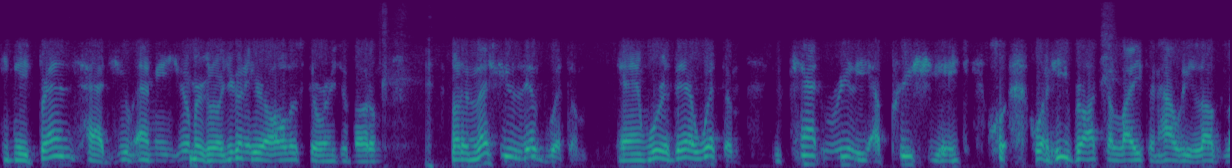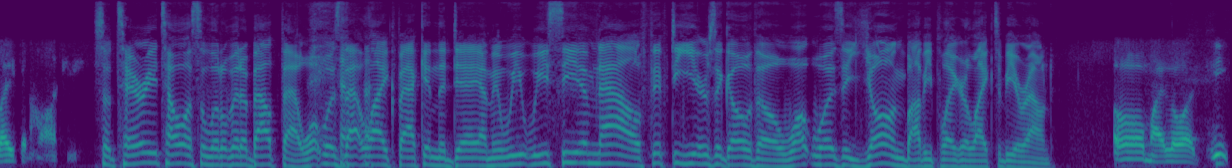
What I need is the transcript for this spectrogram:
he made friends, had humor. I mean, humor galore. You're going to hear all the stories about him, but unless you lived with him and were there with him, you can't really appreciate what he brought to life and how he loved life and hockey. So Terry, tell us a little bit about that. What was that like back in the day? I mean, we we see him now. Fifty years ago, though, what was a young Bobby Plager like to be around? Oh my lord, he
